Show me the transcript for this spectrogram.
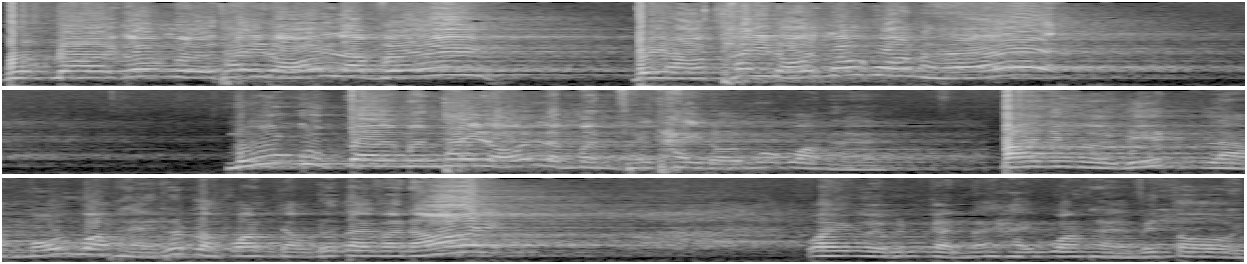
cuộc đời con người thay đổi là vì vì họ thay đổi mối quan hệ. Muốn cuộc đời mình thay đổi là mình phải thay đổi mối quan hệ. Bao nhiêu người biết là mối quan hệ rất là quan trọng. Đưa tay và nói. Quay người bên cạnh nói, hãy quan hệ với tôi.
